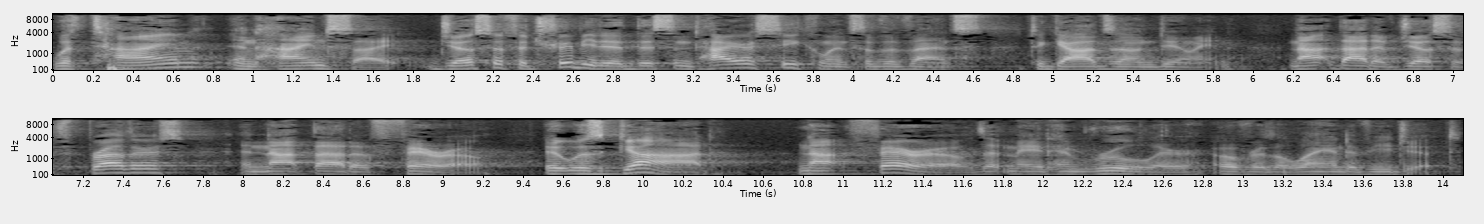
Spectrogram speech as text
With time and hindsight, Joseph attributed this entire sequence of events to God's own doing, not that of Joseph's brothers and not that of Pharaoh. It was God, not Pharaoh, that made him ruler over the land of Egypt.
